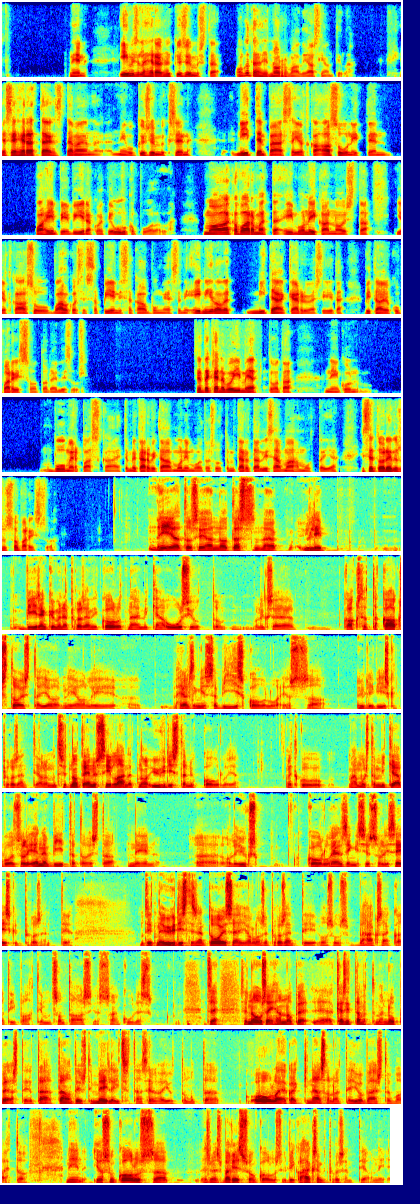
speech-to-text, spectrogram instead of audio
niin ihmisillä herää nyt kysymystä, onko tämä normaali asiantila? Ja se herättää tämän niin kuin kysymyksen niiden päässä, jotka asuu niiden pahimpien viidakoiden ulkopuolella. Mä oon aika varma, että ei monikaan noista, jotka asuu valkoisissa pienissä kaupungeissa, niin ei niillä ole mitään kärryä siitä, mitä on joku varissuon todellisuus. Sen takia ne voi imeä tuota niin kuin boomer-paskaa, että me tarvitaan monimuotoisuutta, me tarvitaan lisää maahanmuuttajia. Ja se todellisuus on varissua. Niin ja tosiaan no, tässä nämä yli 50 prosentin koulut näin mikään uusi juttu. Oliko se 2012 jo, niin oli Helsingissä viisi koulua, jossa yli 50 prosenttia oli. Mutta sitten ne on tehnyt sillä että ne on yhdistänyt kouluja. Et kun, mä en muista mikä vuosi, oli ennen 15, niin äh, oli yksi koulu Helsingissä, jossa oli 70 prosenttia. Mutta sitten ne yhdisti sen toiseen, jolloin se prosenttiosuus vähäksi aikaa tipahti, mutta se on taas jossain kuudes. Et se, se nousee ihan nopea, käsittämättömän nopeasti, ja tämä on tietysti meille itsestään selvä juttu, mutta Oula ja kaikki nämä sanoivat, että ei ole väestövaihtoa, niin jos sun koulussa, esimerkiksi Varissuon koulussa yli 80 prosenttia on, niin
